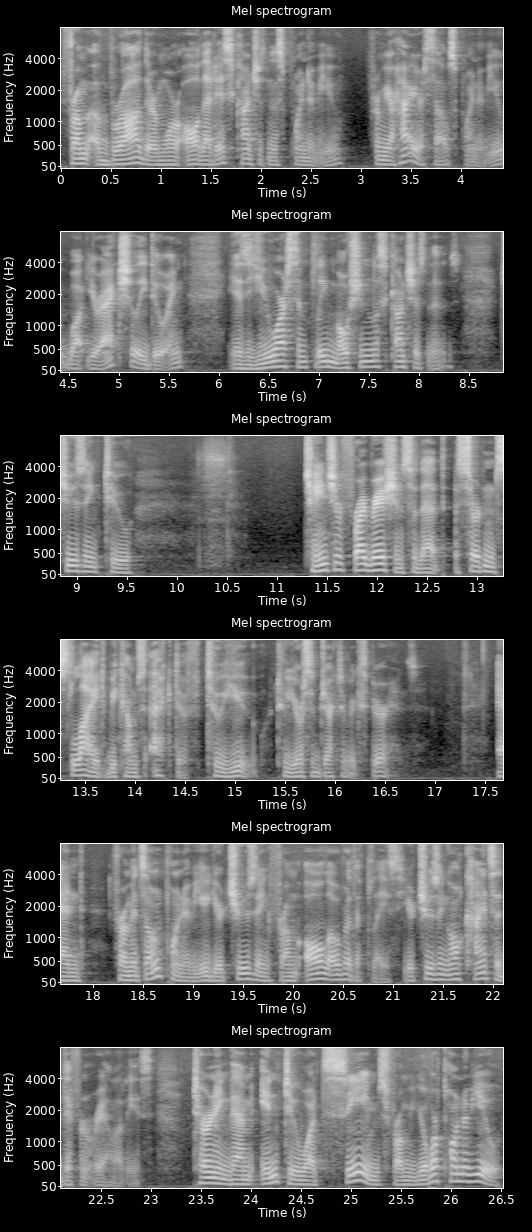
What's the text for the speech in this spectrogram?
From a broader, more all that is consciousness point of view, from your higher self's point of view, what you're actually doing is you are simply motionless consciousness choosing to change your vibration so that a certain slide becomes active to you, to your subjective experience. And from its own point of view, you're choosing from all over the place. You're choosing all kinds of different realities, turning them into what seems from your point of view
